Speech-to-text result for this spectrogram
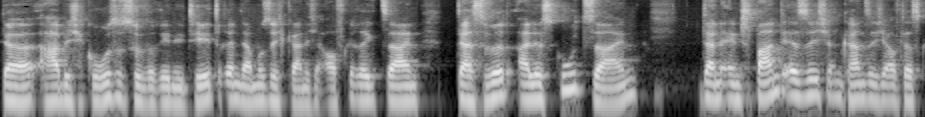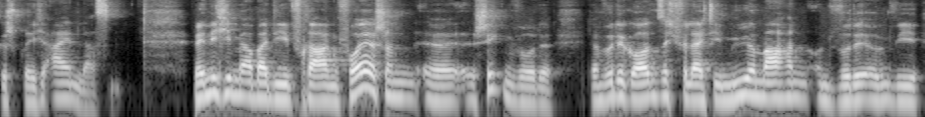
da habe ich große Souveränität drin, da muss ich gar nicht aufgeregt sein. Das wird alles gut sein dann entspannt er sich und kann sich auf das Gespräch einlassen. Wenn ich ihm aber die Fragen vorher schon äh, schicken würde, dann würde Gordon sich vielleicht die Mühe machen und würde irgendwie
